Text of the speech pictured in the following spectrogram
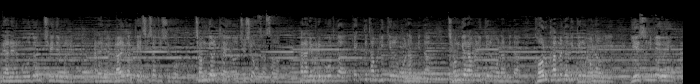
우리 안에는 모든 죄됨을 하나님의 멸갛게 씻어주시고 정결케 하여 주시옵소서 하나님 우리 모두가 깨끗함을 잊기를 원합니다. 정결함을 잊기를 원합니다. 거룩함을 더 잊기를 원하오니 예수님의 의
